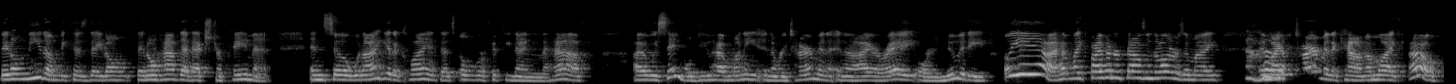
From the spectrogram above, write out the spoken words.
they don't need them because they don't they don't have that extra payment and so when i get a client that's over 59 and a half I always say, well, do you have money in a retirement in an IRA or an annuity? Oh yeah, yeah, I have like five hundred thousand dollars in my in my retirement account. I'm like, oh,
